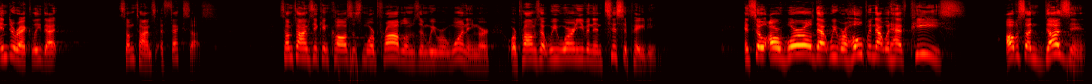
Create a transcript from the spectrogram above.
indirectly, that sometimes affects us. Sometimes it can cause us more problems than we were wanting or, or problems that we weren't even anticipating. And so our world that we were hoping that would have peace all of a sudden doesn't.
